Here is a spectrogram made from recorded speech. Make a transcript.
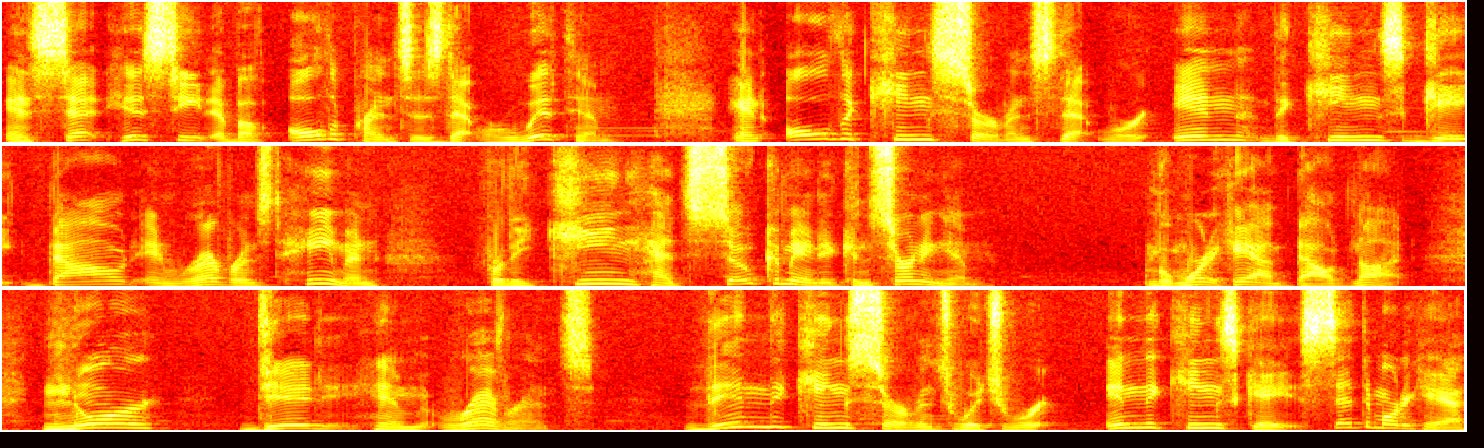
and set his seat above all the princes that were with him. And all the king's servants that were in the king's gate bowed and reverenced Haman, for the king had so commanded concerning him. But Mordecai bowed not, nor did him reverence. Then the king's servants which were in the king's gate said to Mordecai,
